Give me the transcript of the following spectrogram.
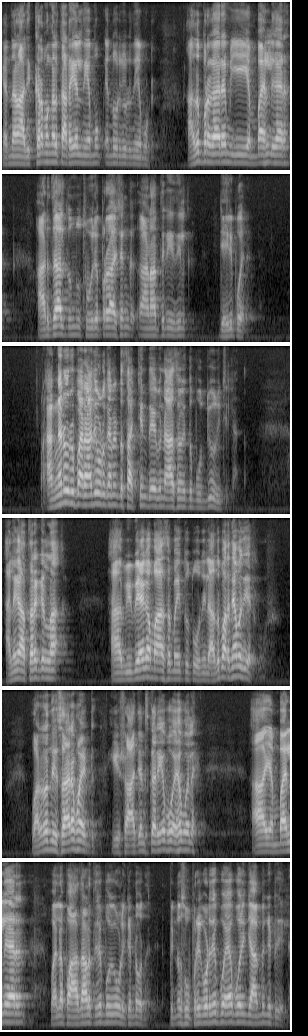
എന്താണ് അതിക്രമങ്ങൾ തടയൽ നിയമം എന്ന് പറഞ്ഞൊരു നിയമമുണ്ട്. അത് പ്രകാരം ഈ എംപാനലുകാരൻ അടുത്ത കാലത്തൊന്നും സൂര്യപ്രകാശം കാണാത്ത രീതിയിൽ ജയിലിൽ പോയത്. അങ്ങനെ ഒരു പരാതി കൊടുക്കാനായിട്ട് സച്ചിൻ ദേവിന് ആ സമയത്ത് ബുദ്ധി ഉദിച്ചില്ല. അല്ലെങ്കിൽ അത്രയ്ക്കുള്ള ആ വിവേകം ആ സമയത്ത് തോന്നില്ല അത് പറഞ്ഞാൽ മതിയായിരുന്നു. വളരെ നിസ്സാരമായിട്ട് ഈ ഷാജൻസ്കറിയ പോയ പോലെ ആ എംപാനലുകാരൻ വല്ല പാതാളത്തിൽ പോയി വിളിക്കേണ്ടി വന്നത് പിന്നെ സുപ്രീം കോടതിയിൽ പോയാൽ പോലും ജാമ്യം കിട്ടുകയില്ല.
